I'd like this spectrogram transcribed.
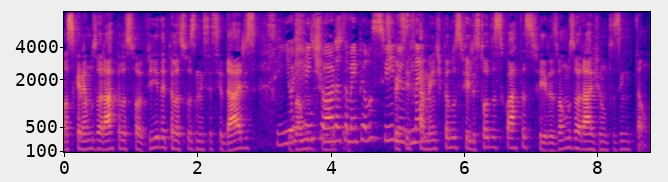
Nós queremos orar pela sua vida e pelas suas necessidades. Sim, e hoje a gente ora também pelos filhos, especificamente né? Especificamente pelos filhos, todas as quartas-feiras. Vamos orar juntos então.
